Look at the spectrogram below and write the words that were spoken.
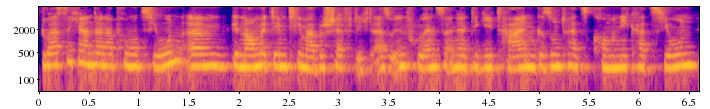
Du hast dich ja in deiner Promotion ähm, genau mit dem Thema beschäftigt, also Influencer in der digitalen Gesundheitskommunikation.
